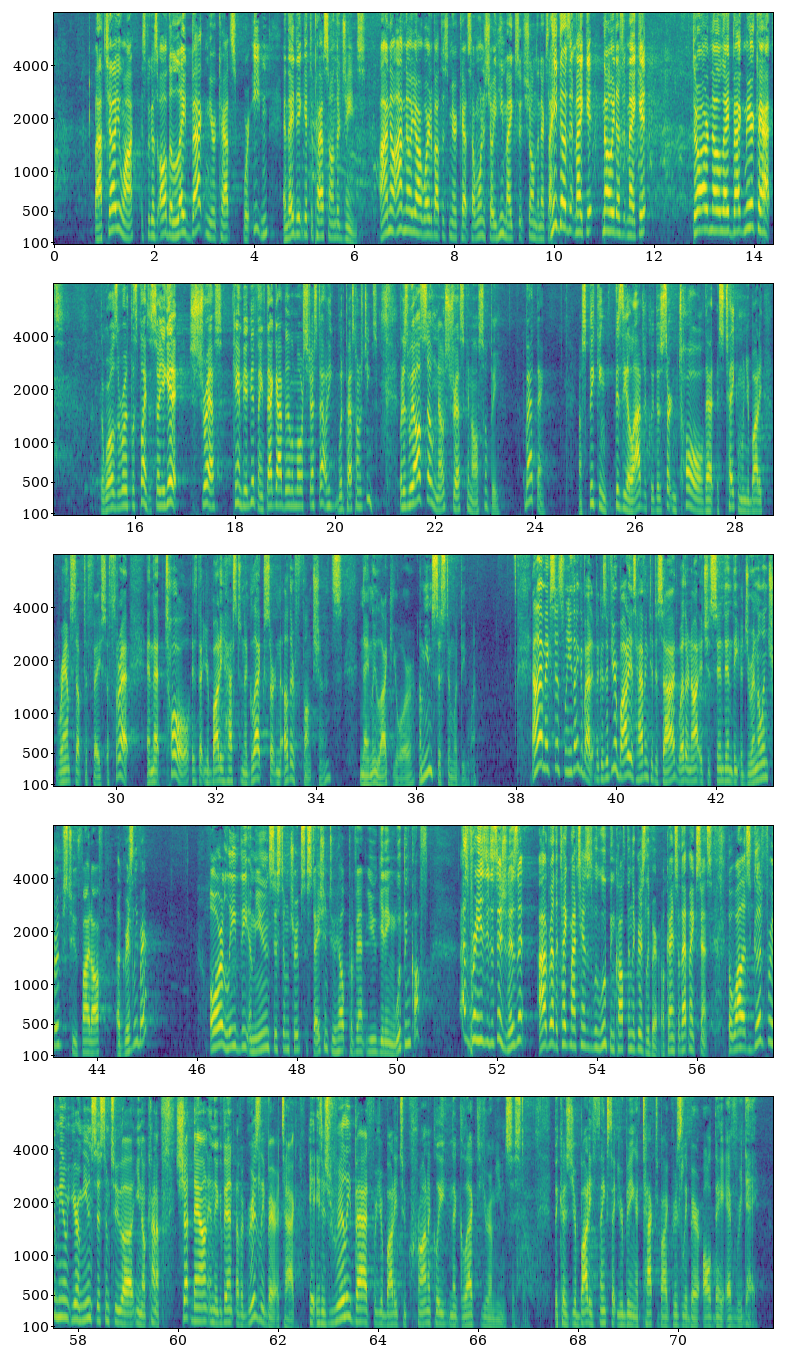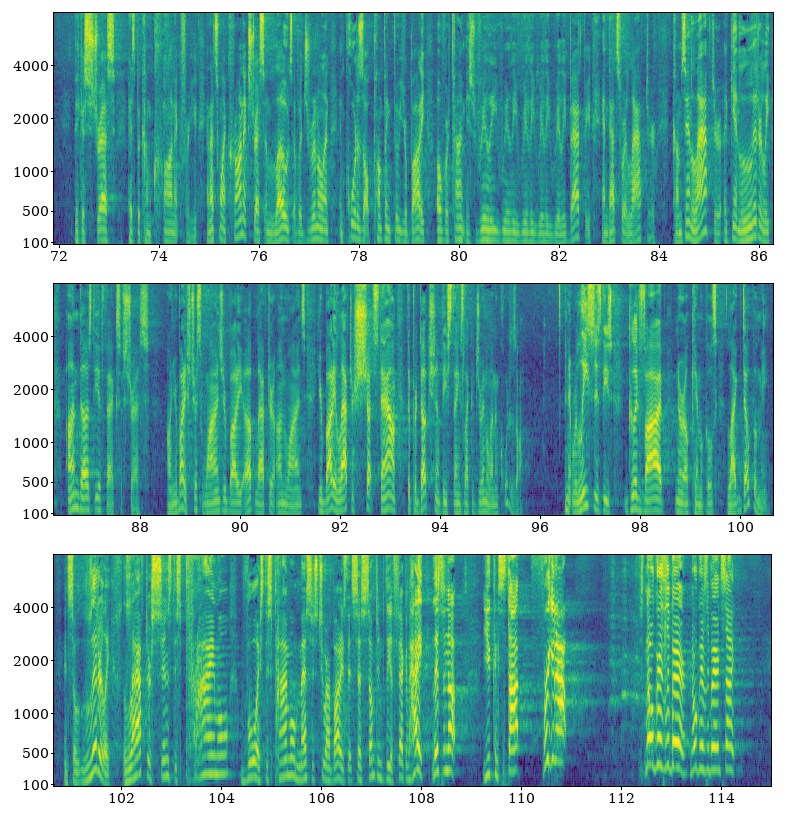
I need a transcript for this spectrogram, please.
I'll tell you why. It's because all the laid back meerkats were eaten and they didn't get to pass on their genes. I know, I know y'all are worried about this meerkat, so I want to show you. He makes it. Show him the next slide. He doesn't make it. No, he doesn't make it. There are no laid back meerkats. The world's a ruthless place. So you get it. Stress can be a good thing. If that guy had been a little more stressed out, he would have passed on his genes. But as we also know, stress can also be a bad thing. Now, speaking physiologically, there's a certain toll that is taken when your body ramps up to face a threat. And that toll is that your body has to neglect certain other functions, namely, like your immune system would be one. Now, that makes sense when you think about it, because if your body is having to decide whether or not it should send in the adrenaline troops to fight off a grizzly bear, or leave the immune system troops stationed to help prevent you getting whooping cough, that's a pretty easy decision, isn't it? I'd rather take my chances with whooping cough than the grizzly bear, okay? And so that makes sense. But while it's good for immune, your immune system to, uh, you know, kind of shut down in the event of a grizzly bear attack, it, it is really bad for your body to chronically neglect your immune system because your body thinks that you're being attacked by a grizzly bear all day, every day. Because stress has become chronic for you. And that's why chronic stress and loads of adrenaline and cortisol pumping through your body over time is really, really, really, really, really bad for you. And that's where laughter comes in. Laughter, again, literally undoes the effects of stress on your body. Stress winds your body up, laughter unwinds your body. Laughter shuts down the production of these things like adrenaline and cortisol and it releases these good vibe neurochemicals like dopamine. And so, literally, laughter sends this primal voice, this primal message to our bodies that says something to the effect of, hey, listen up. You can stop freaking out. There's no grizzly bear, no grizzly bear in sight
